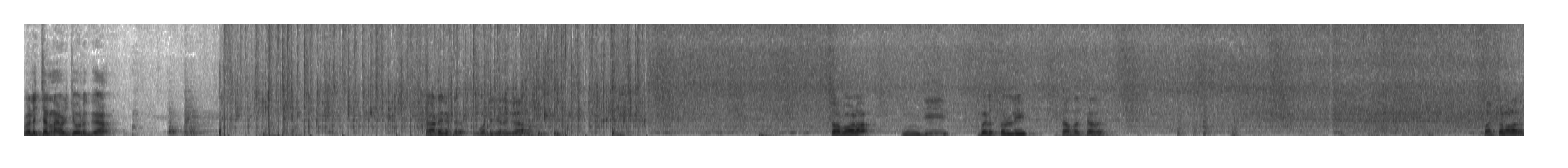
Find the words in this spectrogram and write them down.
വെളിച്ചെണ്ണ ഒഴിച്ചു കൊടുക്കുക. കടുകിട്ട് പൊട്ടിച്ചെടുക്കുക. സവാള ഇഞ്ചി വെളുത്തുള്ളി ചതച്ചത്. പച്ചമുളക്.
